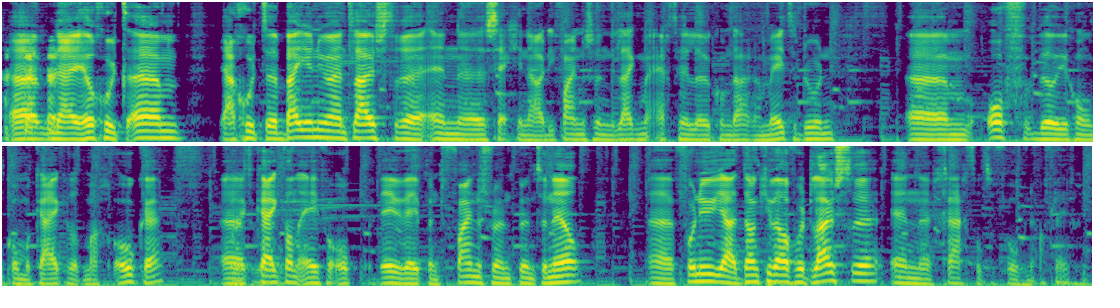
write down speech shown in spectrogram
Ehm, nee, heel goed. Ehm, ja, goed. eh, ben je nu aan het luisteren en eh, zeg je nou, die Finance Run die lijkt me echt heel leuk om daar aan mee te doen. Ehm, of wil je gewoon komen kijken, dat mag ook hè. Eh, kijk dan even op www.financerun.nl. Eh voor nu, ja, dankjewel voor het luisteren en eh, graag tot de volgende aflevering.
